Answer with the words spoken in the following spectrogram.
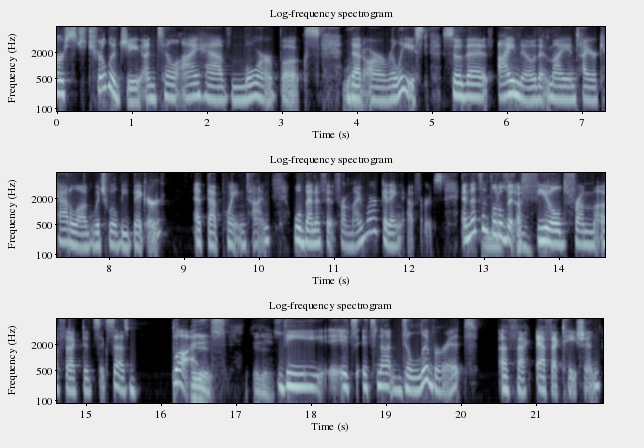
first trilogy until I have more books right. that are released so that I know that my entire catalog, which will be bigger at that point in time, will benefit from my marketing efforts. And that's a little bit afield from affected success, but it is. It is. The it's it's not deliberate affect affectation.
